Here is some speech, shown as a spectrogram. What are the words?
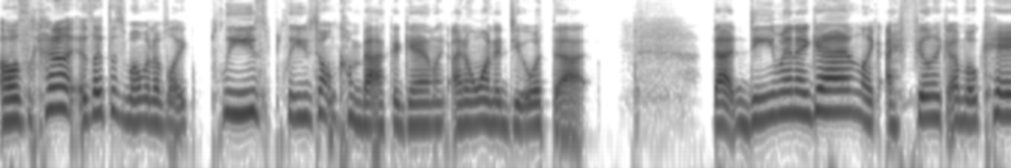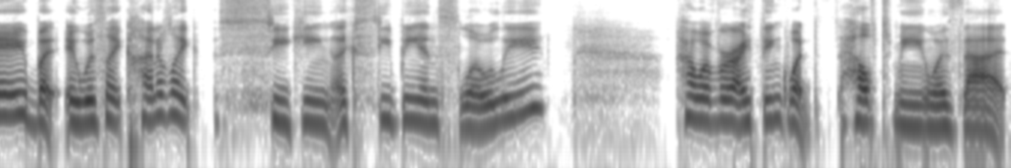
I was kind of it's like this moment of like, please, please don't come back again. Like I don't want to deal with that that demon again. Like I feel like I'm okay, but it was like kind of like seeking, like seeping in slowly. However, I think what helped me was that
